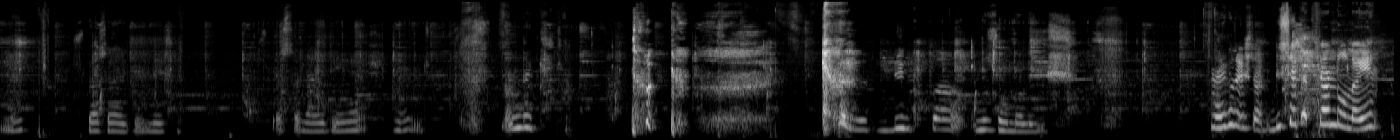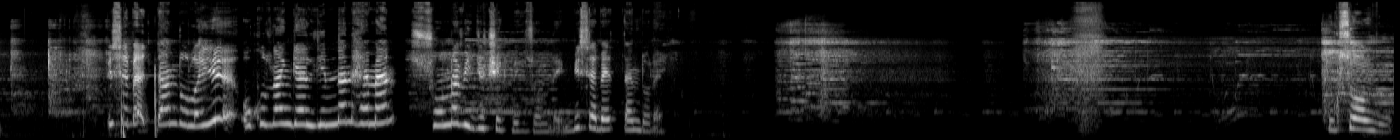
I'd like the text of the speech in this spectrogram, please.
Ne? Süper neyse. Süper şey olacak. Ben de bin kupamız olmalıymış. Arkadaşlar bir sebepten dolayı bir sebepten dolayı okuldan geldiğimden hemen sonra video çekmek zorundayım. Bir sebepten dolayı. Yoksa olmuyor.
